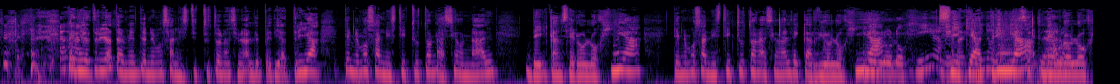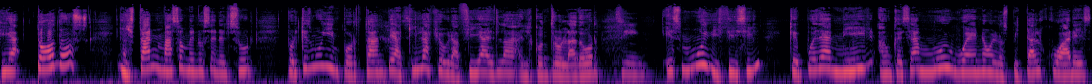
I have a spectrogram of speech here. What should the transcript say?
pediatría también tenemos al Instituto Nacional de Pediatría, tenemos al Instituto Nacional de Cancerología, tenemos al Instituto Nacional de Cardiología, Neurología, Psiquiatría, Neurología, todos están más o menos en el sur, porque es muy importante, aquí la geografía es la, el controlador. Sí. Es muy difícil que puedan ir, aunque sea muy bueno el Hospital Juárez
